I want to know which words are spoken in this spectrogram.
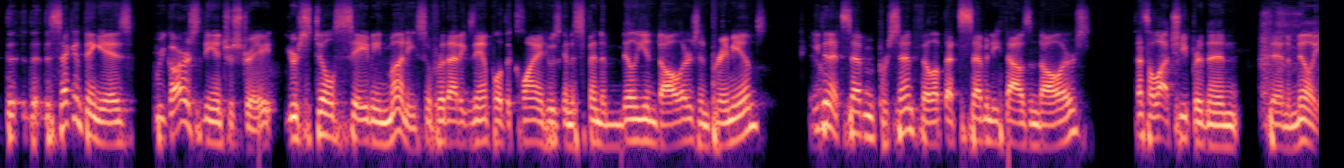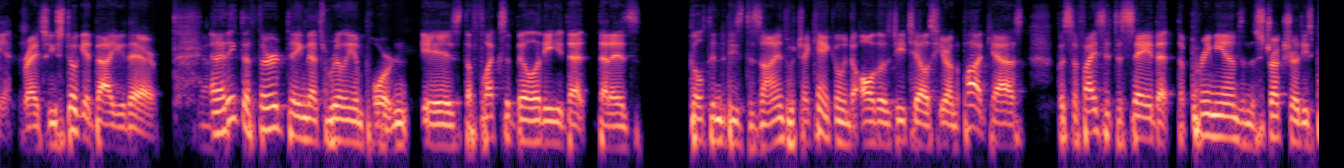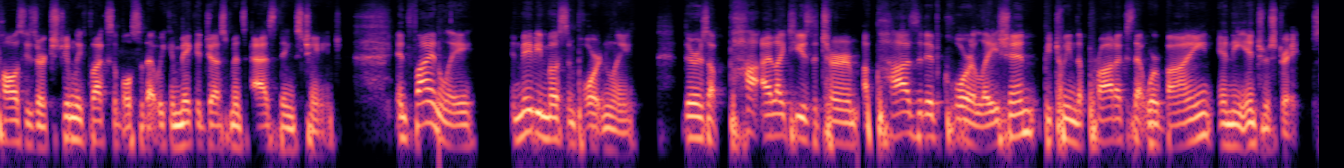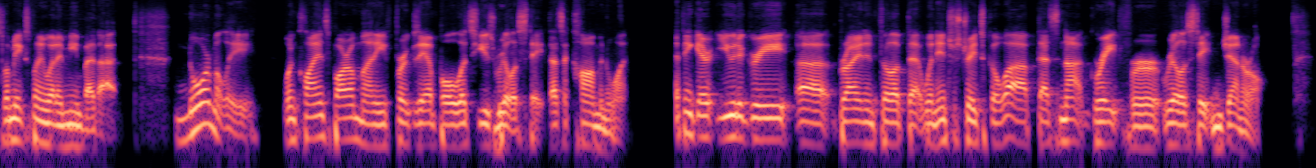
The, the, the, second thing is, regardless of the interest rate, you're still saving money. So, for that example of the client who's going to spend a million dollars in premiums, yeah. even at 7%, Philip, that's $70,000. That's a lot cheaper than, than a million, right? So, you still get value there. Yeah. And I think the third thing that's really important is the flexibility that, that is built into these designs, which I can't go into all those details here on the podcast, but suffice it to say that the premiums and the structure of these policies are extremely flexible so that we can make adjustments as things change. And finally, and maybe most importantly, there is a po- I like to use the term a positive correlation between the products that we're buying and the interest rate. So let me explain what I mean by that. Normally, when clients borrow money, for example, let's use real estate. That's a common one. I think you'd agree, uh, Brian and Philip, that when interest rates go up, that's not great for real estate in general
